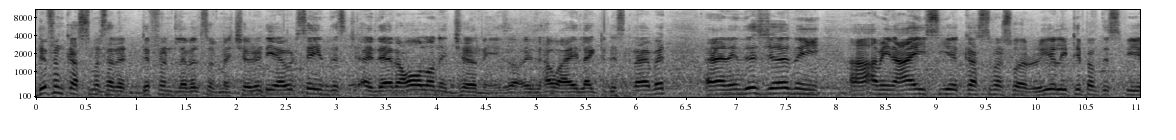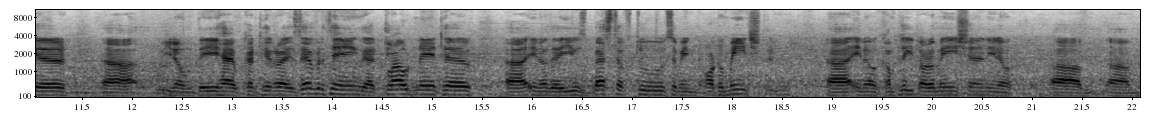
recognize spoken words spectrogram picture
different customers are at different levels of maturity, I would say, in this, and they're all on a journey, is, how I like to describe it. And in this journey, uh, I mean, I see customers who are really tip of the spear, uh, you know, they have containerized everything, they're cloud native, uh, you know, they use best of tools, I mean, automation, uh, you know, complete automation, you know, um, um,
